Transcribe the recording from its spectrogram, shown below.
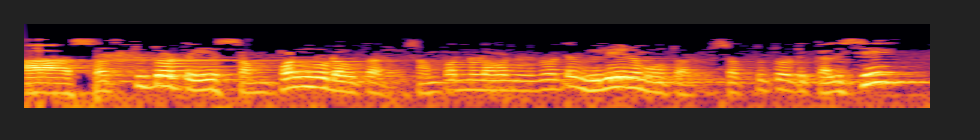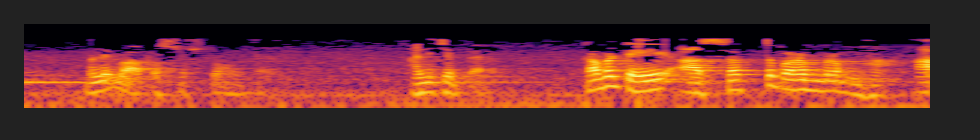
ఆ సత్తుతోటి సంపన్నుడవుతాడు. సంపన్నుడవడంతో విలీనమవుతాడు. సత్తుతోటి కలిసి మళ్ళీ వాపసు వస్తూ ఉంటాడు. అని చెప్పారు. కాబట్టి ఆ సత్ పరబ్రహ్మ ఆ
